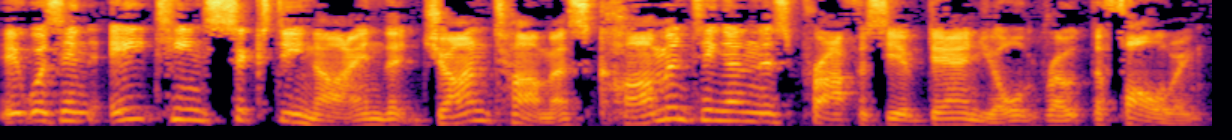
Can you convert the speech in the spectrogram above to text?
it was in 1869 that John Thomas, commenting on this prophecy of Daniel, wrote the following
